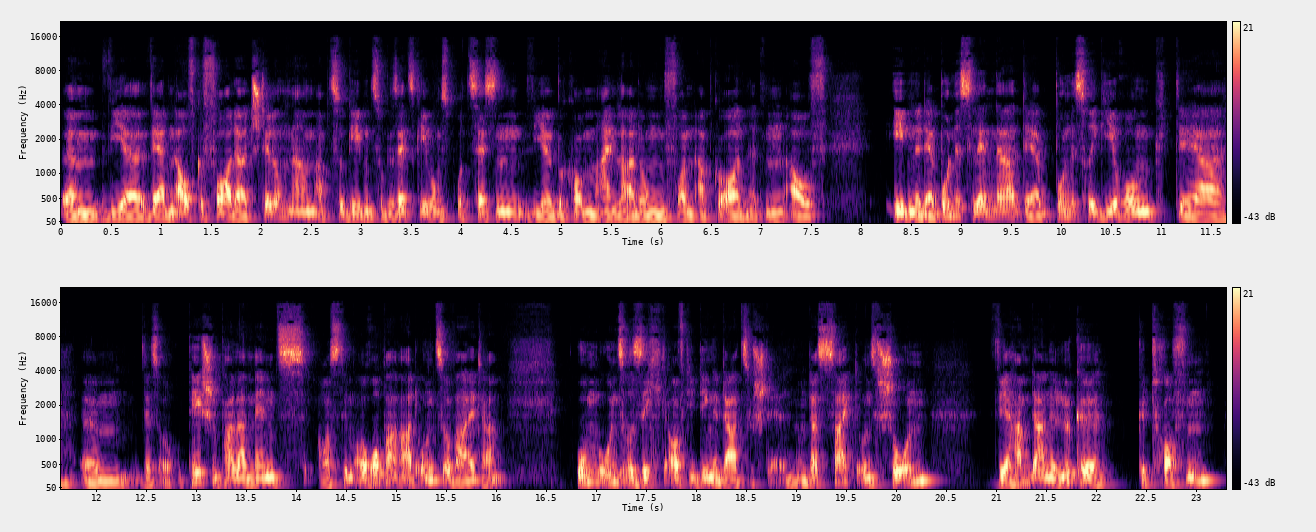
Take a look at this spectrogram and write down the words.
Ähm, wir werden aufgefordert, Stellungnahmen abzugeben zu Gesetzgebungsprozessen. Wir bekommen Einladungen von Abgeordneten auf Ebene der Bundesländer, der Bundesregierung, der, ähm, des Europäischen Parlaments, aus dem Europarat und so weiter, um unsere Sicht auf die Dinge darzustellen. Und das zeigt uns schon, wir haben da eine Lücke getroffen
